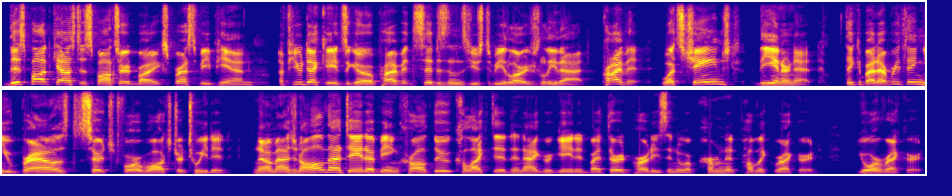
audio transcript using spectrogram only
This podcast is sponsored by ExpressVPN. A few decades ago, private citizens used to be largely that private. What's changed? The internet. Think about everything you've browsed, searched for, watched, or tweeted. Now imagine all that data being crawled through, collected, and aggregated by third parties into a permanent public record, your record.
